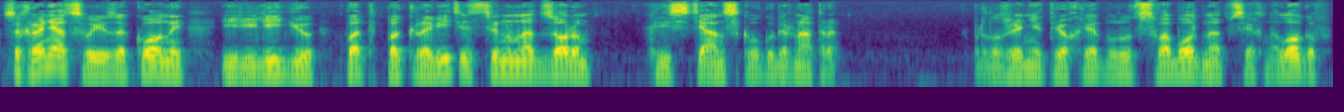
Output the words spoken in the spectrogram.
сохранят свои законы и религию под покровительственным надзором христианского губернатора. В продолжение трех лет будут свободны от всех налогов,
